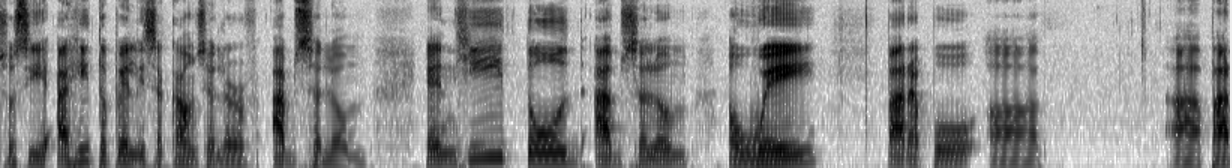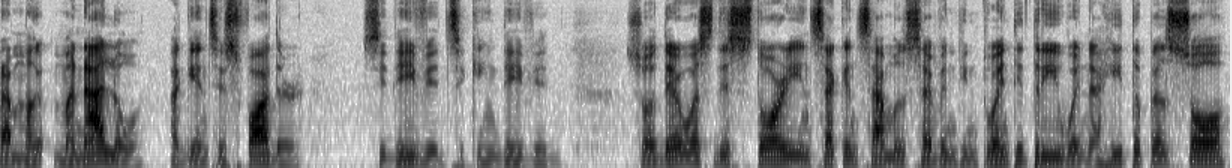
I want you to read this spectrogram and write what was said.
So si Ahithophel is a counselor of Absalom and he told Absalom a way para po uh, uh, para manalo against his father, si David, si King David. So there was this story in 2 Samuel 17:23 when Ahithophel saw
